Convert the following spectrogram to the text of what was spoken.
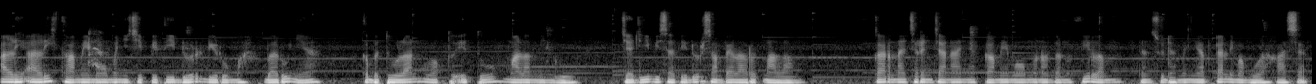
Alih-alih kami mau menyicipi tidur di rumah barunya, kebetulan waktu itu malam minggu jadi bisa tidur sampai larut malam. Karena rencananya kami mau menonton film dan sudah menyiapkan lima buah kaset.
